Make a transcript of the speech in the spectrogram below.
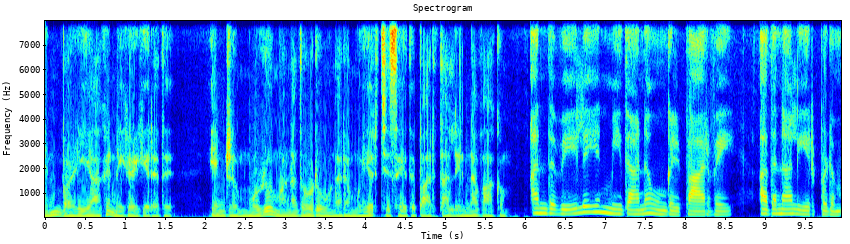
என் வழியாக நிகழ்கிறது என்று முழு மனதோடு உணர முயற்சி செய்து பார்த்தால் என்னவாகும்? அந்த வேலையின் மீதான உங்கள் பார்வை அதனால் ஏற்படும்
